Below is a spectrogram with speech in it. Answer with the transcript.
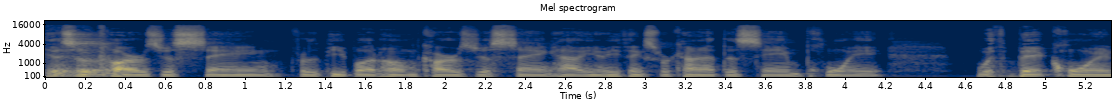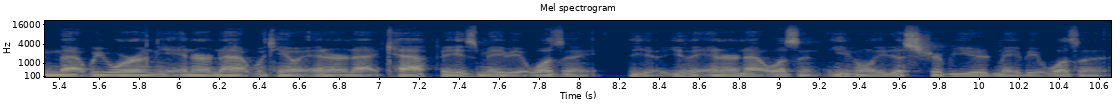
Yeah, so Car's just saying for the people at home, Car's just saying how you know he thinks we're kind of at the same point with Bitcoin that we were in the internet with you know internet cafes. Maybe it wasn't you know, the internet wasn't evenly distributed. Maybe it wasn't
